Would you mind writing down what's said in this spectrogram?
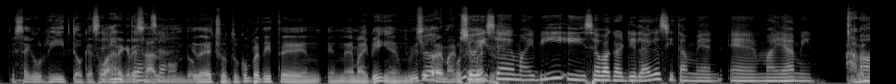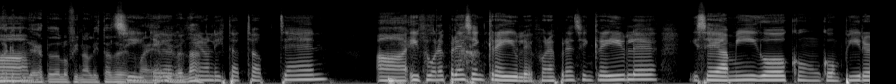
estoy segurito que eso va a Es regresar al intensa. mundo. Y de hecho, tú competiste en, en MIB. En, ¿Tú hiciste Yo, de MIB? yo hice MIB y hice Bacardi Legacy también en Miami. Ah, ¿verdad? que tú llegaste de los finalistas de sí, Miami, llegué a los ¿verdad? finalistas top 10. ah, y fue una experiencia increíble, fue una experiencia increíble. Hice amigos con, con Peter,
